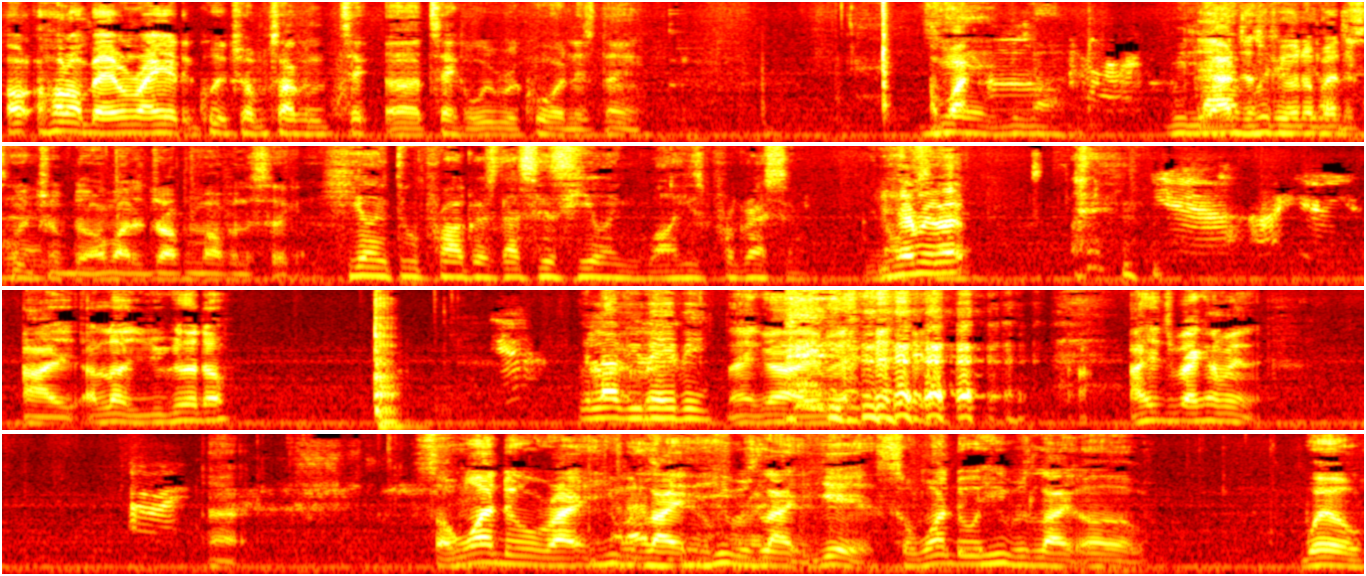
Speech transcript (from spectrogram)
Yeah. Hold, hold on, baby. I'm right here at the QuikTrip. I'm talking to Tek, uh, Tek, and we recording this thing. I'm Yeah, like- you know. We Yeah, I just with filled up at the what quick trip, though. I'm about to drop him off in a second. Healing through progress. That's his healing while he's progressing. You know hear me, what man? Yeah, I hear you. All right, I love you. You good, though? Yeah. We love you, baby. Thank God. I'll hit you back in a minute. All right. All right. So one dude, right? He was like, he was right like, yeah. So one dude, he was like, uh, well,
